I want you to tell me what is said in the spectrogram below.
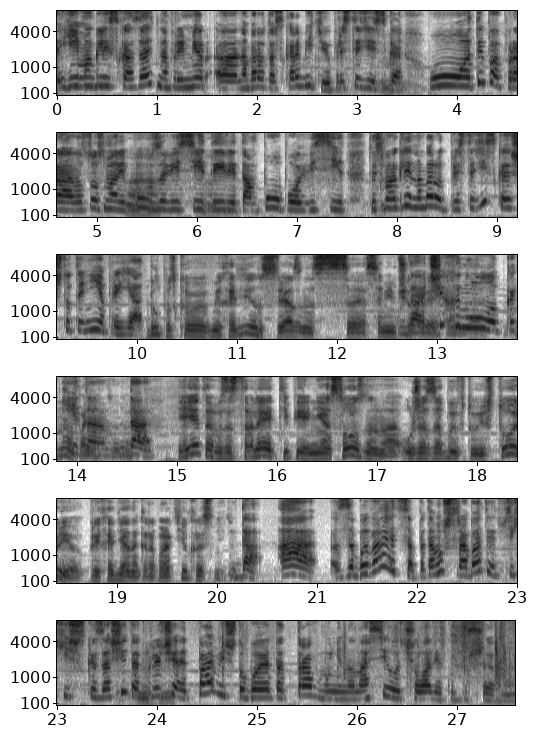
э, Ей могли сказать, например, э, наоборот, оскорбить ее, пристыдить, сказать, о, а ты поправился, о, смотри, Ага, пузо висит, ага. или там попа висит. То есть могли, наоборот, пристыдить, сказать что-то неприятное. Был пусковой механизм, связанный с самим человеком. Да, чихнула да. какие-то, Ну, понятно, да. И это заставляет теперь неосознанно, уже забыв ту историю, приходя на корпоратив, краснеть. Да. А забывается, потому что срабатывает психическая защита, отключает память, чтобы эта травму не наносила человеку душевную.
